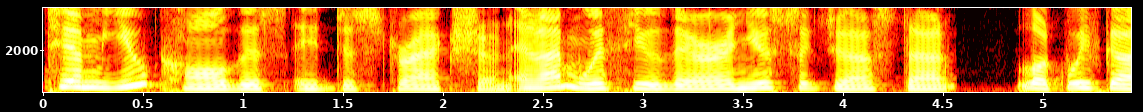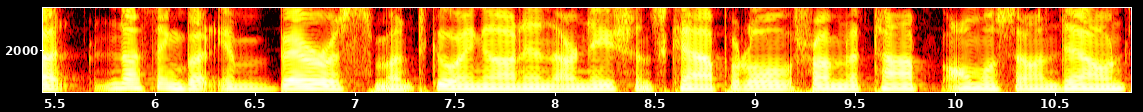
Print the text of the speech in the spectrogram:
Tim, you call this a distraction, and I'm with you there, and you suggest that Look, we've got nothing but embarrassment going on in our nation's capital from the top almost on down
